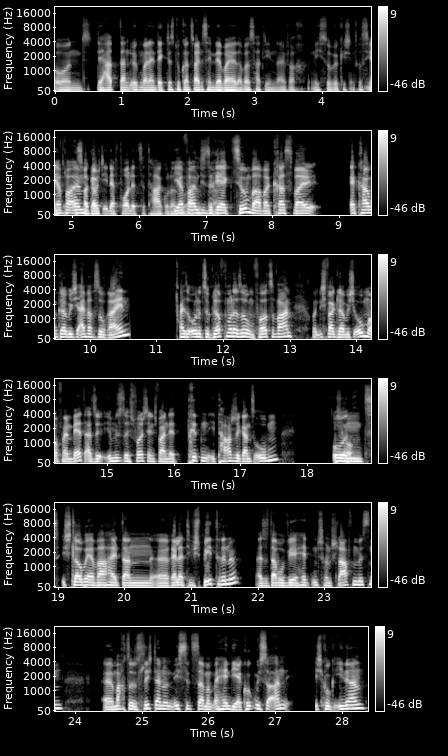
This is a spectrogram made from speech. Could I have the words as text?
Und der hat dann irgendwann entdeckt, dass Luca ein zweites Handy dabei hat, aber es hat ihn einfach nicht so wirklich interessiert. Ja, vor das allem- war, glaube ich, eh der vorletzte Tag oder Ja, so. vor allem Also es diese Reaktion war aber krass, weil er kam, glaube ich, einfach so rein. Also ohne zu klopfen oder so, um vorzuwarnen. Und ich war, glaube ich, oben auf meinem Bett. Also ihr müsst euch vorstellen, ich war in der dritten Etage ganz oben. Ich auch. und ich glaube, er war halt dann äh, relativ spät drinne. Also da, wo wir hätten schon schlafen müssen. Äh, macht so das Licht an und ich sitze da mit meinem Handy. Er guckt mich so an. Ich gucke ihn an.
